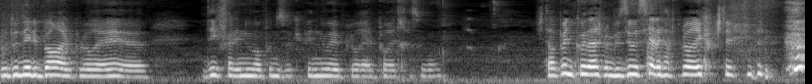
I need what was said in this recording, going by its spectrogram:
Nous donner le bain, elle pleurait. euh, dès qu'il fallait nous un peu nous occuper de nous, elle pleurait. Elle pleurait très souvent. J'étais un peu une connasse, je m'amusais aussi à la faire pleurer quand j'étais petite.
